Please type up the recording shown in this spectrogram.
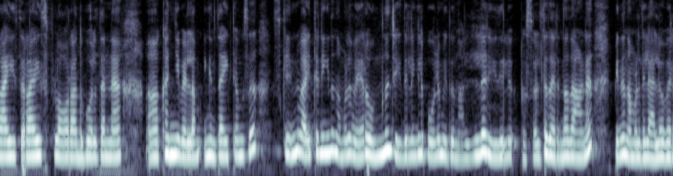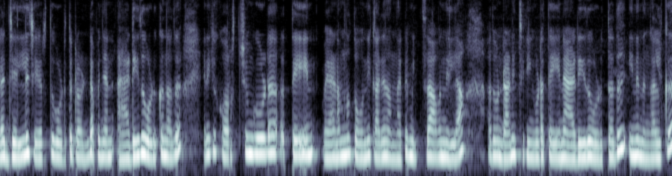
റൈസ് റൈസ് ഫ്ലോർ അതുപോലെ തന്നെ കഞ്ഞിവെള്ളം ഇങ്ങനത്തെ ഐറ്റംസ് സ്കിൻ വൈറ്റനിങ്ങിന് നമ്മൾ വേറെ ഒന്നും ചെയ്തില്ലെങ്കിൽ പോലും ഇത് നല്ല രീതിയിൽ റിസൾട്ട് തരുന്നതാണ്. പിന്നെ നമ്മളിതിൽ അലോവേര ജെല്ല് ചേർത്ത് കൊടുത്തിട്ടുണ്ട്. അപ്പോൾ ഞാൻ ആഡ് ചെയ്ത് കൊടുക്കുന്നത്. എനിക്ക് കുറച്ചും കൂടെ തേൻ വേണം എന്ന് തോന്നി കാര്യം നന്നായിട്ട് മിക്സ് ആവുന്നില്ല. അതുകൊണ്ടാണ് ഇച്ചിരിയും കൂടെ തേൻ ആഡ് ചെയ്ത് കൊടുത്തത്. ഇനി നിങ്ങൾക്ക്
